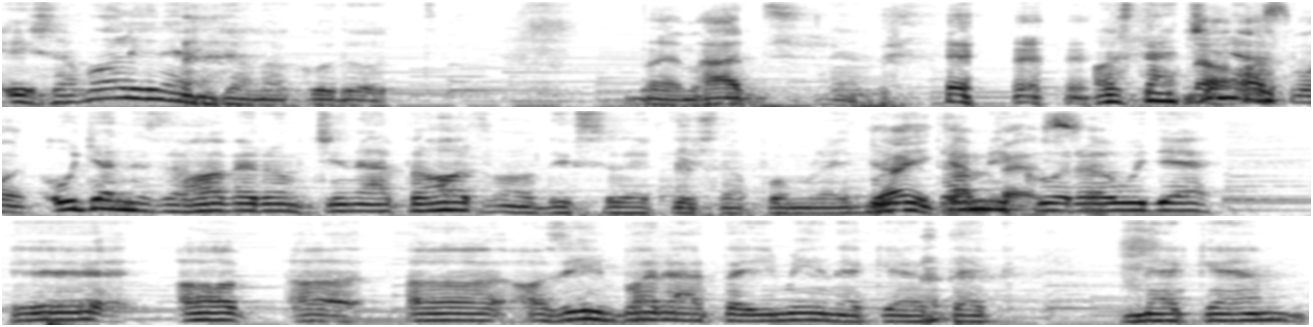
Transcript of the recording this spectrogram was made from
és a Vali nem gyanakodott. Nem, hát Aztán Na, csinált, azt mond- ugyanez a haverom csinálta a 60. születésnapomra egy Ja, bulit, igen, amikor persze. ugye a, a, a, az én barátaim énekeltek nekem,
